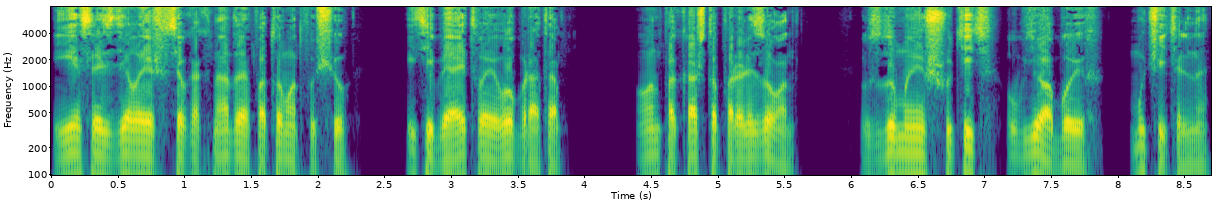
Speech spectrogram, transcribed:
Если сделаешь все как надо, потом отпущу. И тебя, и твоего брата. Он пока что парализован. Вздумаешь шутить, убью обоих. Мучительно.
